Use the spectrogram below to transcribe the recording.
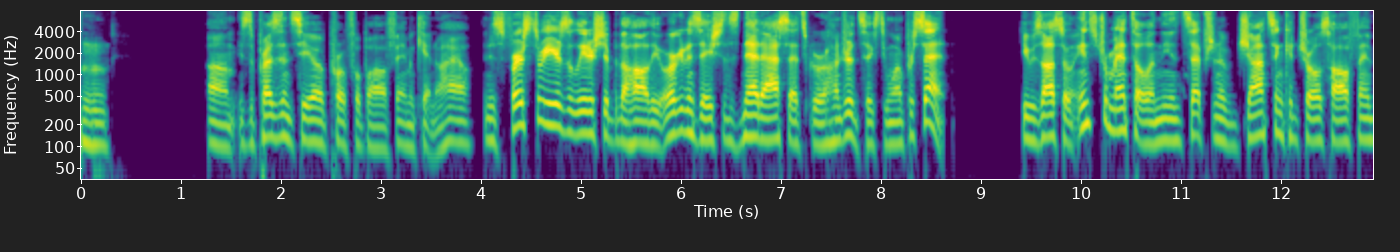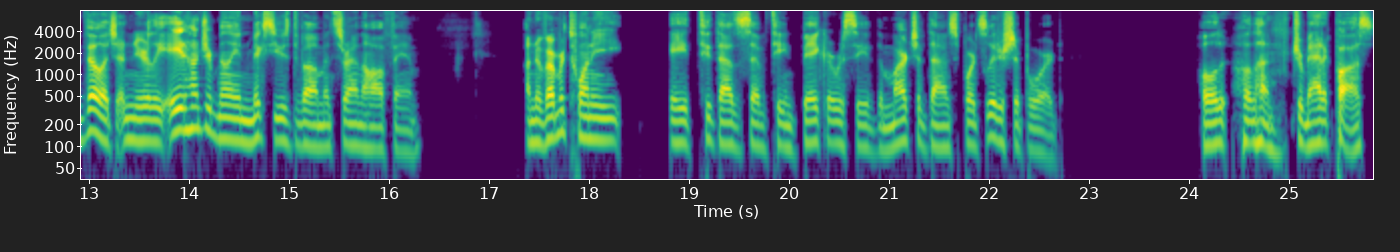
Mhm. Um, he's the president and CEO of Pro Football Hall of Fame in Canton, Ohio. In his first three years of leadership at the Hall, the organization's net assets grew 161%. He was also instrumental in the inception of Johnson Controls Hall of Fame Village, a nearly 800 million mixed use development surrounding the Hall of Fame. On November 28, 2017, Baker received the March of Dimes Sports Leadership Award. Hold, hold on, dramatic pause.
